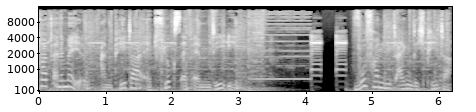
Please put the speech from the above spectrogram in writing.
schreibt eine Mail an peter.fluxfm.de. Wovon lebt eigentlich Peter?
